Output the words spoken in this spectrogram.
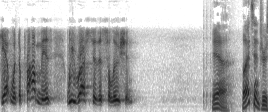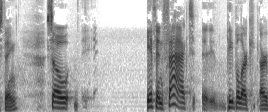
get what the problem is, we rush to the solution. Yeah. Well, that's interesting. So if in fact uh, people are are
